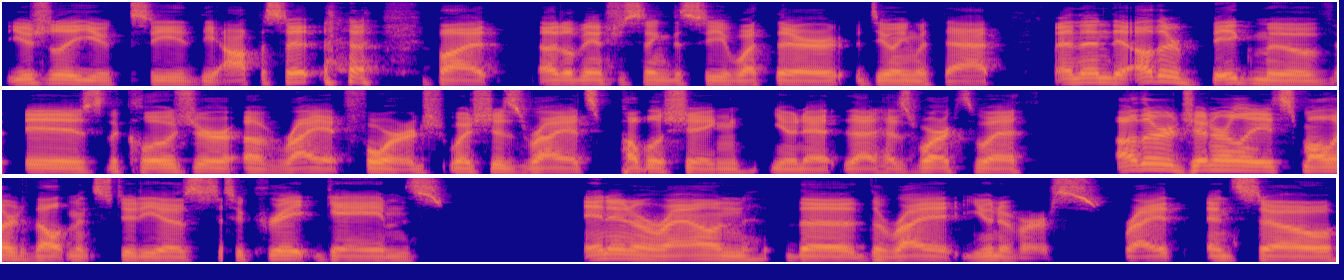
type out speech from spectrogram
Usually you see the opposite, but it'll be interesting to see what they're doing with that. And then the other big move is the closure of Riot Forge, which is Riot's publishing unit that has worked with other generally smaller development studios to create games in and around the the Riot universe, right? And so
